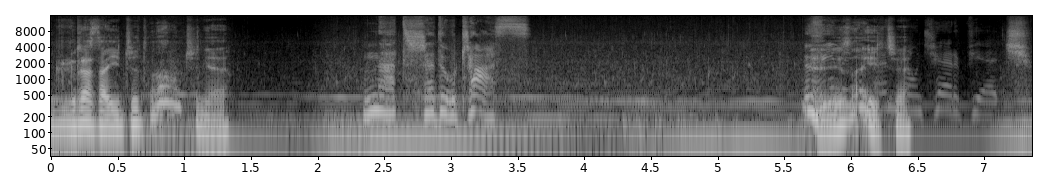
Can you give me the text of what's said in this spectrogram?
Gra zaliczy to nam, czy nie? Nadszedł czas. Nie, nie zaliczy. będą cierpieć.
